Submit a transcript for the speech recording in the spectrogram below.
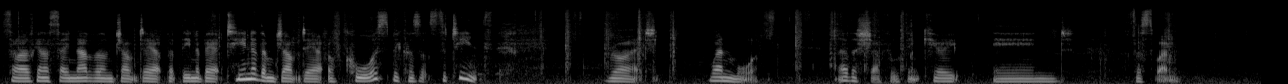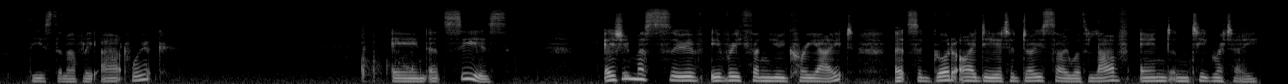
So I was going to say none of them jumped out, but then about 10 of them jumped out, of course, because it's the 10th. Right, one more. Another shuffle, thank you. And this one. There's the lovely artwork. And it says, as you must serve everything you create, it's a good idea to do so with love and integrity.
